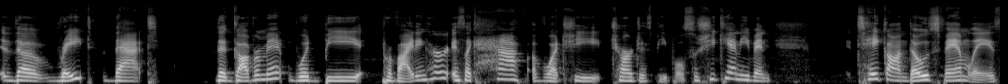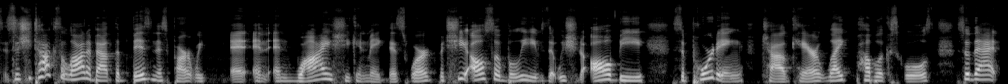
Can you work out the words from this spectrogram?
the rate that the government would be providing her is like half of what she charges people. So she can't even take on those families. So she talks a lot about the business part we and and why she can make this work, but she also believes that we should all be supporting childcare like public schools so that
